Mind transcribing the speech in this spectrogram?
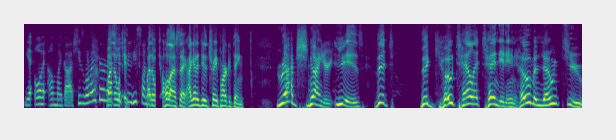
Yeah. Oh, oh my gosh, he's one of my favorite By actors way- too. He's funny. By the way, hold on a sec. I got to do the Trey Parker thing. Rob Schneider is the the hotel attendant in Home Alone 2,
